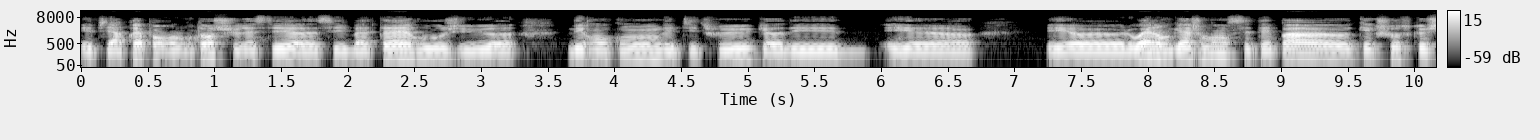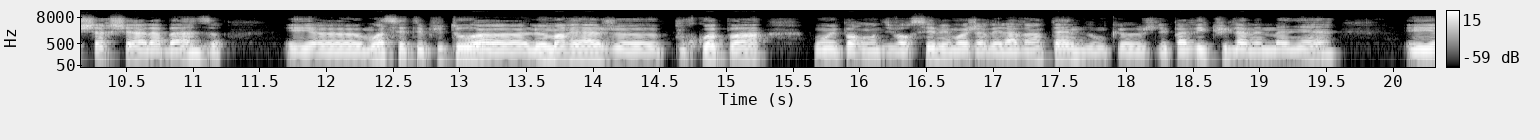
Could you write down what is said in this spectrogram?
et puis après, pendant longtemps, je suis resté euh, célibataire où j'ai eu euh, des rencontres, des petits trucs, euh, des et et ouais, l'engagement, c'était pas quelque chose que je cherchais à la base. Et moi, c'était plutôt le mariage, pourquoi pas. Bon, mes parents ont divorcé, mais moi j'avais la vingtaine, donc je l'ai pas vécu de la même manière. Et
